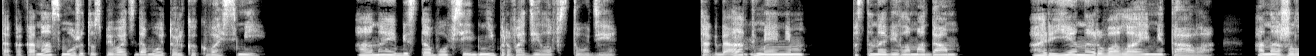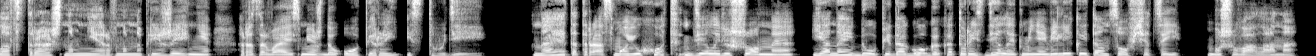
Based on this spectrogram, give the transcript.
так как она сможет успевать домой только к восьми. А она и без того все дни проводила в студии. «Тогда отменим», — постановила мадам. Ариена рвала и металла. Она жила в страшном нервном напряжении, разрываясь между оперой и студией. «На этот раз мой уход — дело решенное. Я найду педагога, который сделает меня великой танцовщицей», — бушевала она.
